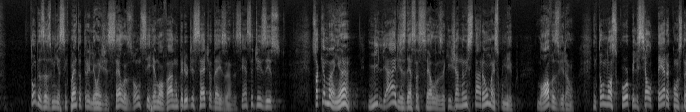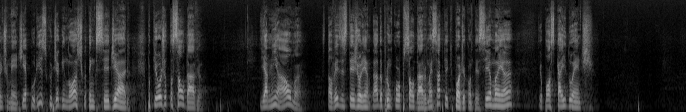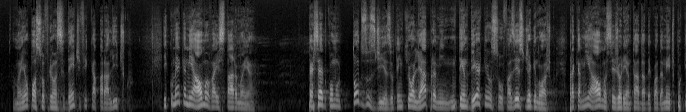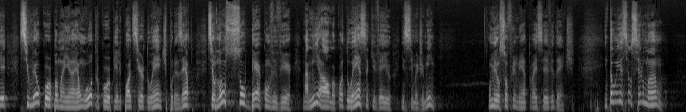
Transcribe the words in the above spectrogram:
Todas as minhas 50 trilhões de células vão se renovar num período de 7 a 10 anos. A ciência diz isso. Só que amanhã, milhares dessas células aqui já não estarão mais comigo. Novas virão. Então, o nosso corpo ele se altera constantemente. E é por isso que o diagnóstico tem que ser diário. Porque hoje eu estou saudável. E a minha alma talvez esteja orientada para um corpo saudável. Mas sabe o que pode acontecer? Amanhã eu posso cair doente. Amanhã eu posso sofrer um acidente e ficar paralítico. E como é que a minha alma vai estar amanhã? Percebe como todos os dias eu tenho que olhar para mim, entender quem eu sou, fazer esse diagnóstico para que a minha alma seja orientada adequadamente, porque se o meu corpo amanhã é um outro corpo e ele pode ser doente, por exemplo, se eu não souber conviver na minha alma com a doença que veio em cima de mim, o meu sofrimento vai ser evidente. Então, esse é o ser humano.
